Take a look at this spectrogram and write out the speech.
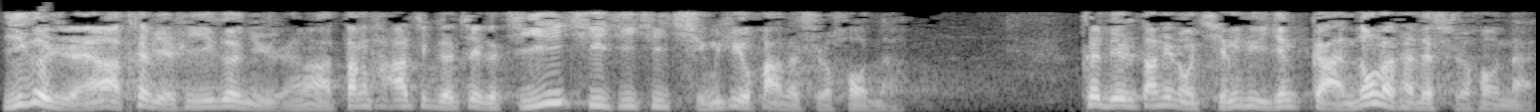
一个人啊，特别是一个女人啊，当她这个这个极其极其情绪化的时候呢，特别是当这种情绪已经感动了她的时候呢，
